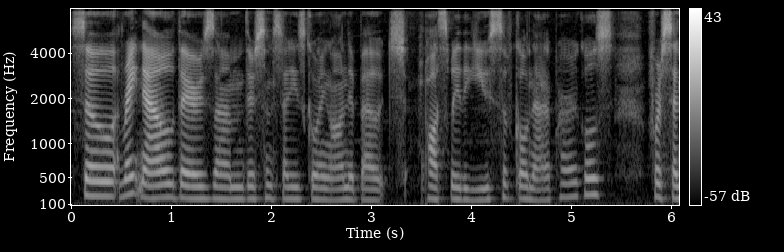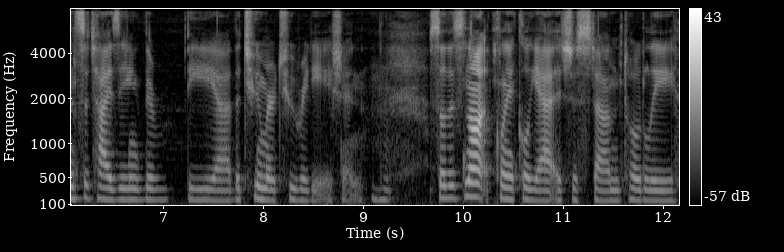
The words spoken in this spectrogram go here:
So right now, there's um, there's some studies going on about possibly the use of gold nanoparticles for sensitizing the the uh, the tumor to radiation. Mm-hmm. So that's not clinical yet. It's just um, totally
